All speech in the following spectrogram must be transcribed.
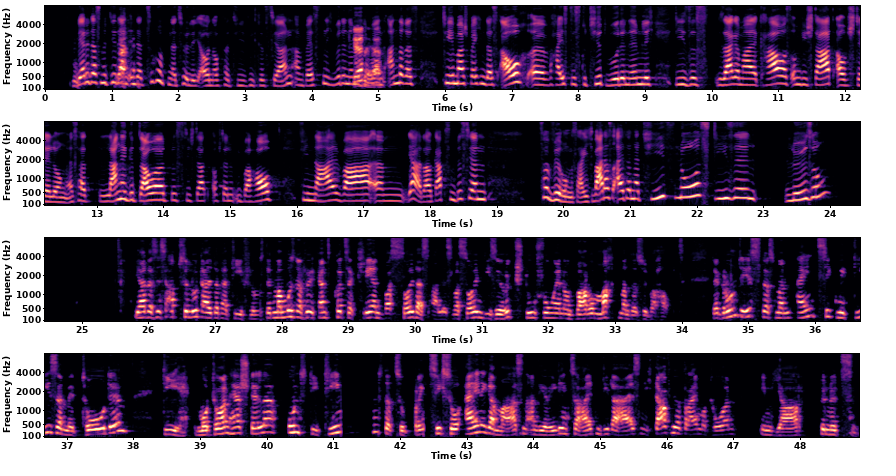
werde das mit dir dann in der Zukunft natürlich auch noch vertiefen, Christian, am besten. Ich würde nämlich Gerne, über ja. ein anderes Thema sprechen, das auch äh, heiß diskutiert wurde, nämlich dieses, ich sage mal, Chaos um die Startaufstellung. Es hat lange gedauert, bis die Startaufstellung überhaupt final war. Ähm, ja, da gab es ein bisschen Verwirrung, sage ich. War das alternativlos, diese Lösung? Ja, das ist absolut alternativlos. Denn man muss natürlich ganz kurz erklären, was soll das alles? Was sollen diese Rückstufungen und warum macht man das überhaupt? Der Grund ist, dass man einzig mit dieser Methode die Motorenhersteller und die Teams dazu bringt, sich so einigermaßen an die Regeln zu halten, die da heißen, ich darf nur drei Motoren im Jahr benutzen.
